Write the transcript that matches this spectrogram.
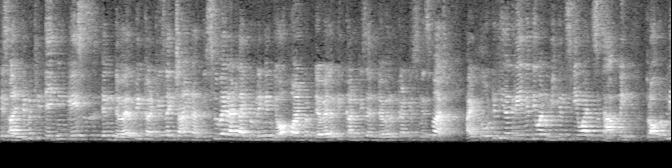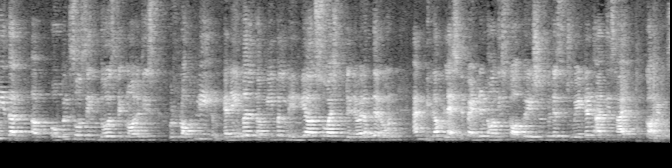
is ultimately taking place in developing countries like China. And this is where I'd like to bring in your point of developing countries and developed countries mismatch. I totally agree with you and we can see why this is happening. Probably the uh, open sourcing those technologies would probably enable uh, people in India so as to develop their own and become less dependent on these corporations which are situated at these high corridors.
